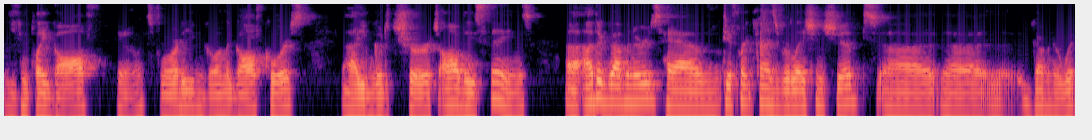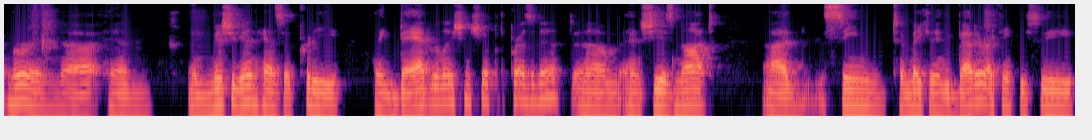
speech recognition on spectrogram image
you can play golf. You know, it's Florida. You can go on the golf course. Uh, you can go to church. All these things. Uh, other governors have different kinds of relationships. Uh, uh, Governor Whitmer in, uh, in, in Michigan has a pretty, I think, bad relationship with the president, um, and she has not uh, seemed to make it any better. I think we see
